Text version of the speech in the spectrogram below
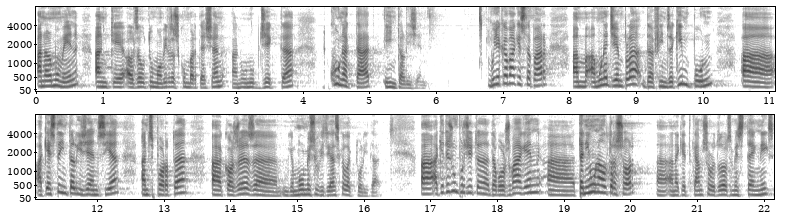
en el moment en què els automòbils es converteixen en un objecte connectat i intel·ligent. Vull acabar aquesta part amb, amb un exemple de fins a quin punt eh, aquesta intel·ligència ens porta a coses eh, molt més sofisticades que l'actualitat. Eh, aquest és un projecte de Volkswagen. Eh, tenia una altra sort eh, en aquest camp, sobretot els més tècnics,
